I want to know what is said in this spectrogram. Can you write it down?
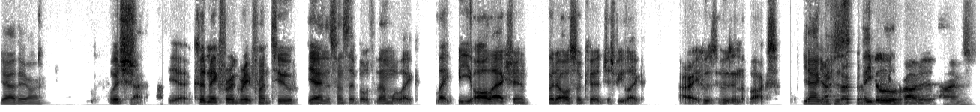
yeah, they are. which Yeah. yeah. could make for a great front two. Yeah, in the sense that both of them will like like be all action, but it also could just be like, all right, who's who's in the box? Yeah, Yeah, because so they be a little crowded at times.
